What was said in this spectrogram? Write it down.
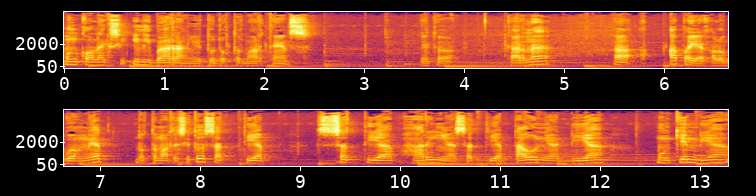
mengkoleksi ini barang yaitu dokter Martens. Gitu. Karena uh, apa ya kalau gue ngeliat dokter Martens itu setiap setiap harinya setiap tahunnya dia mungkin dia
